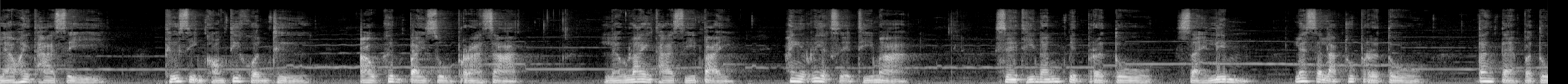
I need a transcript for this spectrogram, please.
แล้วให้ทาสี ถือสิ่งของที่ควรถือ เอาขึ้นไปสู่ปราศาสตร์แล้วไล่ทาสีไป ให้เรียกเศรษฐีมา เศรษฐีนั้นปิดประตู ใส่ลิ่ม และสลักทุกประตู ตั้งแต่ประตู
